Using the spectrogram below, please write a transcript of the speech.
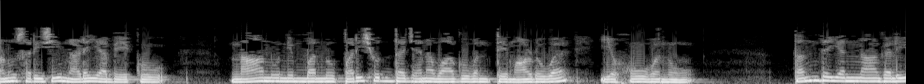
ಅನುಸರಿಸಿ ನಡೆಯಬೇಕು. ನಾನು ನಿಮ್ಮನ್ನು ಪರಿಶುದ್ಧ ಜನವಾಗುವಂತೆ ಮಾಡುವ ಯಹೋವನು. ತಂದೆಯನ್ನಾಗಲಿ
